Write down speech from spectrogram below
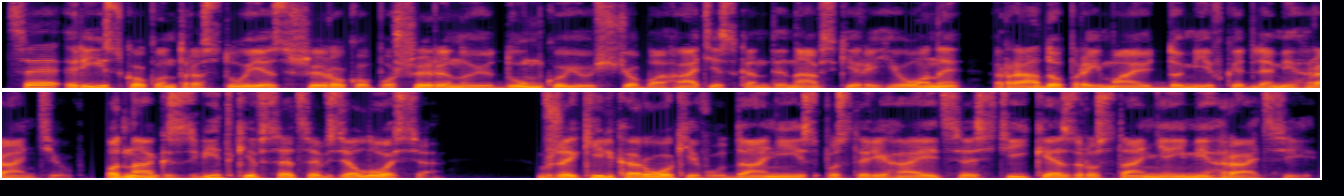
Це різко контрастує з широко поширеною думкою, що багаті скандинавські регіони радо приймають домівки для мігрантів. Однак звідки все це взялося? Вже кілька років у Данії спостерігається стійке зростання імміграції.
